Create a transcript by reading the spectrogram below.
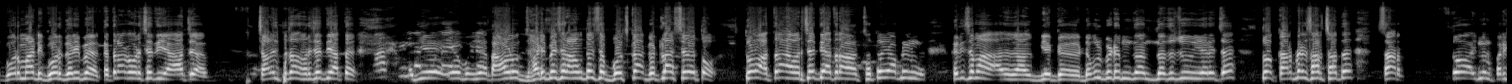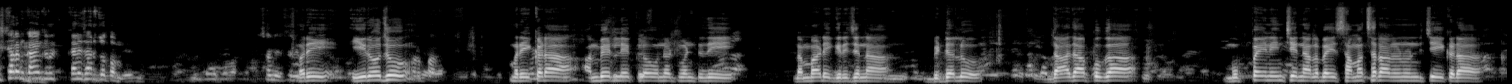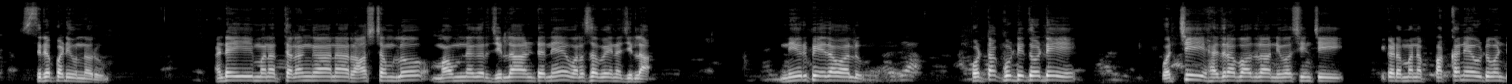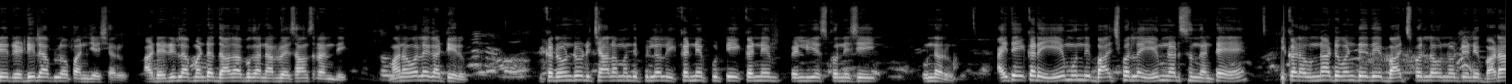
गोर माटी गोर गरीब है कितना का वर्ष थी आज चालीस पचास वर्ष थी आता ये ये ये दावण झाडी बेसर आणतो से बोचका गटला से तो तो अतरा वर्ष थी अतरा छतो आपण कधी समा ये डबल बेडरूम नजू ये रे तो कार्पोरेट सार छात సార్ तो इन्होंने परिष्कार काय करे సార్ చూద్దాం మరి ఈరోజు మరి ఇక్కడ అంబేర్ లేక్ లో ఉన్నటువంటిది లంబాడి గిరిజన బిడ్డలు దాదాపుగా ముప్పై నుంచి నలభై సంవత్సరాల నుంచి ఇక్కడ స్థిరపడి ఉన్నారు. అంటే ఈ మన తెలంగాణ రాష్ట్రంలో మహబూబ్నగర్ జిల్లా అంటేనే వలసపోయిన జిల్లా. నీరు పేదవాళ్ళు పొట్టకుట్టితోటి వచ్చి హైదరాబాద్లో నివసించి ఇక్కడ మన పక్కనే ఉన్నటువంటి రెడ్డి ల్యాబ్లో పనిచేశారు. ఆ రెడ్డి ల్యాబ్ అంటే దాదాపుగా నలభై సంవత్సరాలది. మన వాళ్ళే కట్టారు. ఇక్కడ ఉన్నటువంటి చాలా మంది పిల్లలు ఇక్కడనే పుట్టి ఇక్కడనే పెళ్ళి చేసుకొనేసి ఉన్నారు. అయితే ఇక్కడ ఏముంది బాజ్పల్లిలో ఏం నడుస్తుందంటే ఇక్కడ ఉన్నటువంటిది బాజ్పల్లిలో ఉన్నటువంటి బడ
